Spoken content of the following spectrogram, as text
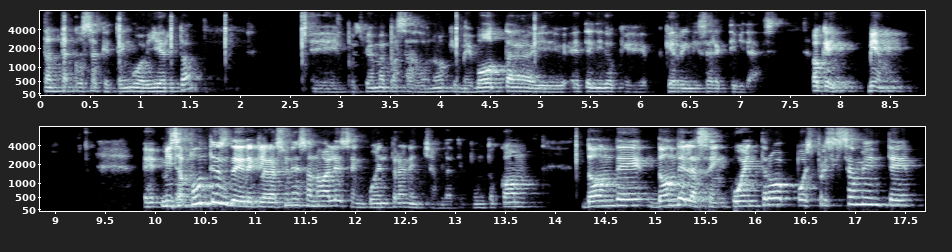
tanta cosa que tengo abierta, eh, pues ya me ha pasado, ¿no? Que me bota y he tenido que, reiniciar actividades. Ok, bien. Eh, mis apuntes de declaraciones anuales se encuentran en chamblati.com. ¿Dónde, ¿Dónde las encuentro? Pues precisamente,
